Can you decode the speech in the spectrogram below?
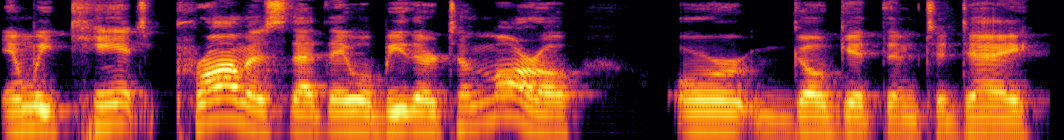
and we can't promise that they will be there tomorrow or go get them today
